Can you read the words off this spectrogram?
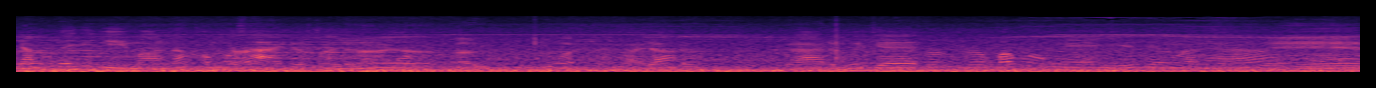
Nhắm thấy cái gì mà nó không có xài được thì đừng mua. Ừ đúng rồi. Vậy đó. Ra đừng có chê. Nó bấm không nghe gì hết trơn là nè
